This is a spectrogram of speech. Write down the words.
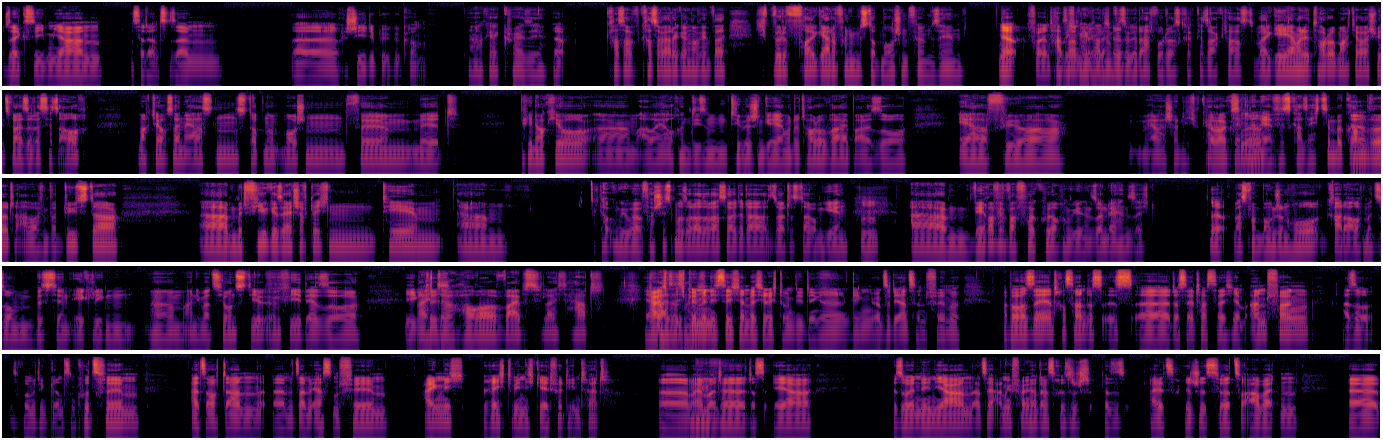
sechs, sieben Jahren ist er dann zu seinem äh, Regiedebüt gekommen. Ah, Okay, crazy. Ja. Krasser, krasser Werdegang auf jeden Fall. Ich würde voll gerne von ihm Stop-Motion-Film sehen. Ja, voll Habe interessant. ich mir gerade irgendwie ne? so gedacht, wo du das gerade gesagt hast. Weil Guillermo del Toro macht ja beispielsweise das jetzt auch. Macht ja auch seinen ersten Stop-Motion-Film mit Pinocchio, ähm, aber ja auch in diesem typischen Guillermo del Toro-Vibe. Also eher für, ja, wahrscheinlich, keine Ahnung, der wieder eine FSK 16 bekommen Ja. wird, aber auf jeden Fall düster, äh, mit viel gesellschaftlichen Themen. Ähm, ich glaube, irgendwie über Faschismus oder sowas sollte, da, sollte es darum gehen. Mhm. Ähm, wäre auf jeden Fall voll cool, auch irgendwie in so in der Hinsicht. Ja. Was von Bong Joon-ho, gerade auch mit so einem bisschen ekligen ähm, Animationsstil irgendwie, der so Eklig. leichte Horror-Vibes vielleicht hat. Ja, Ich ich, ich bin mir nicht. nicht sicher, in welche Richtung die Dinge gingen, also die einzelnen Filme. Aber was sehr interessant ist, ist, äh, dass er tatsächlich am Anfang, also sowohl mit den ganzen Kurzfilmen, als auch dann äh, mit seinem ersten Film eigentlich recht wenig Geld verdient hat. Äh, weil Er Mhm. meinte, dass er so in den Jahren, als er angefangen hat, als, Regisseur, also als Regisseur zu arbeiten,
